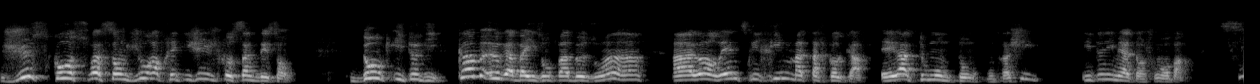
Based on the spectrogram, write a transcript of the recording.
jusqu'aux 60 jours après Tiché, jusqu'au 5 décembre. Donc, il te dit, comme eux là-bas, ils n'ont pas besoin, hein, alors, et là, tout le monde tombe contre Rachid. Il te dit, mais attends, je ne comprends pas. Si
